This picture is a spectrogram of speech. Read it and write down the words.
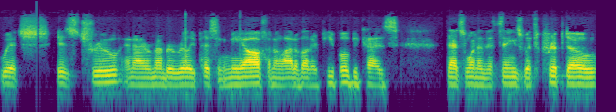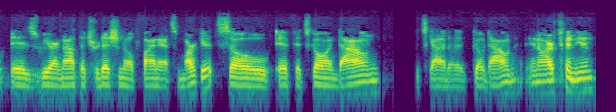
which is true. And I remember really pissing me off and a lot of other people because that's one of the things with crypto is we are not the traditional finance market. So if it's going down, it's got to go down, in our opinion.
